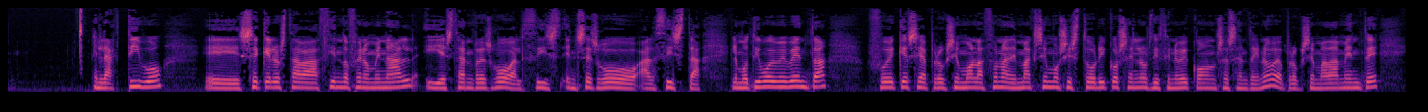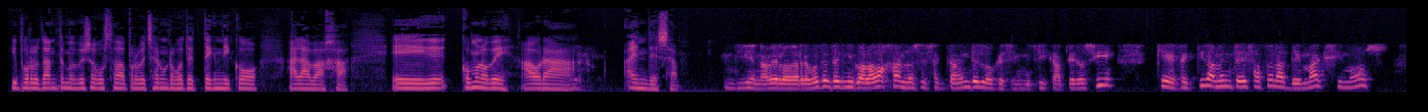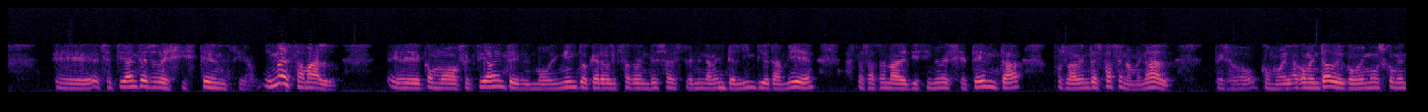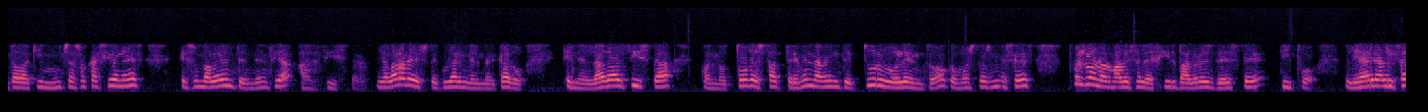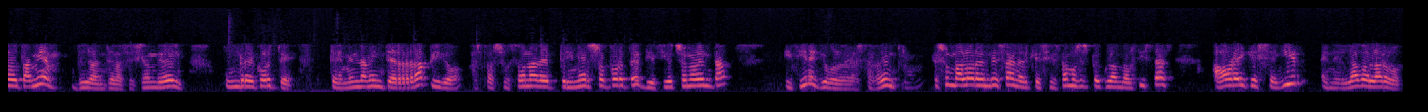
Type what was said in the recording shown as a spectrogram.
el activo eh, sé que lo estaba haciendo fenomenal y está en riesgo en sesgo alcista. El motivo de mi venta fue que se aproximó a la zona de máximos históricos en los 19,69 aproximadamente y por lo tanto me hubiese gustado aprovechar un rebote técnico a la baja. Eh, ¿Cómo lo ve ahora a Endesa? Bien, a ver, lo de rebote técnico a la baja no es exactamente lo que significa, pero sí que efectivamente esa zona de máximos eh, efectivamente es resistencia. Y no está mal. Eh, como efectivamente el movimiento que ha realizado Endesa es tremendamente limpio también, hasta esa zona de 19.70, pues la venta está fenomenal. Pero como él ha comentado y como hemos comentado aquí en muchas ocasiones, es un valor en tendencia alcista. Y a la hora de especular en el mercado en el lado alcista, cuando todo está tremendamente turbulento, como estos meses, pues lo normal es elegir valores de este tipo. Le ha realizado también durante la sesión de hoy un recorte tremendamente rápido hasta su zona de primer soporte, 18.90, y tiene que volver a estar dentro. Es un valor Endesa en el que si estamos especulando alcistas, ahora hay que seguir en el lado largo.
